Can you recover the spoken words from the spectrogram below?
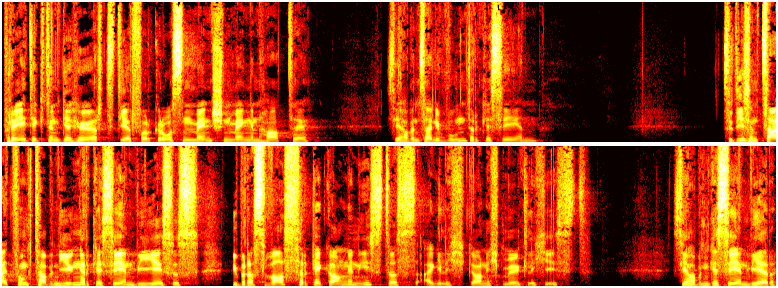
Predigten gehört, die er vor großen Menschenmengen hatte. Sie haben seine Wunder gesehen. Zu diesem Zeitpunkt haben die Jünger gesehen, wie Jesus über das Wasser gegangen ist, was eigentlich gar nicht möglich ist. Sie haben gesehen, wie er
